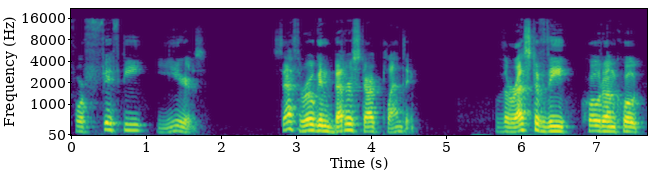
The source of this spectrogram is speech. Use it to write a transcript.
for 50 years. Seth Rogen better start planting. The rest of the quote unquote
